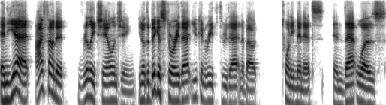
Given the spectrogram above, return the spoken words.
And yet, I found it really challenging. You know, the biggest story that you can read through that in about 20 minutes, and that was,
